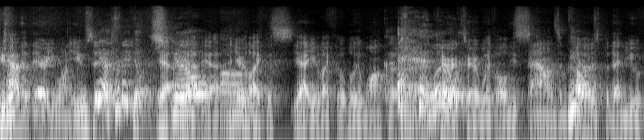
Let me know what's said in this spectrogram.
you have it there, you want to use it. yeah, it's ridiculous. Yeah, you know? yeah, yeah. And you're Um, like this, yeah, you're like the Willy Wonka character with all these sounds and Yeah. colors, but then you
